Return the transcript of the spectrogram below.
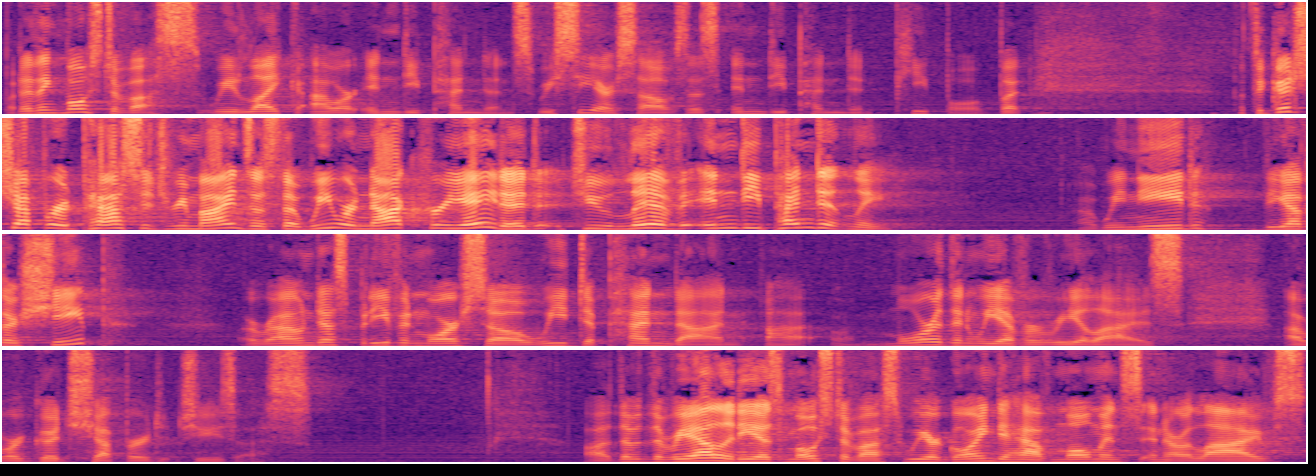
But I think most of us, we like our independence. We see ourselves as independent people. But, but the Good Shepherd passage reminds us that we were not created to live independently. Uh, we need the other sheep around us, but even more so, we depend on, uh, more than we ever realize, our Good Shepherd Jesus. Uh, the, the reality is, most of us, we are going to have moments in our lives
